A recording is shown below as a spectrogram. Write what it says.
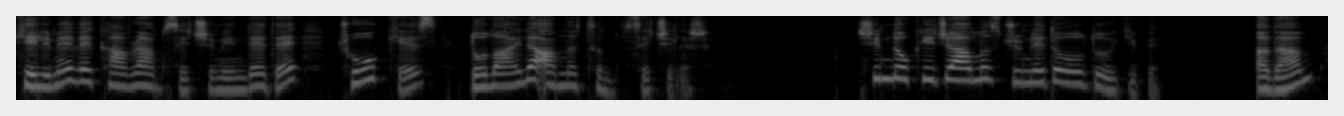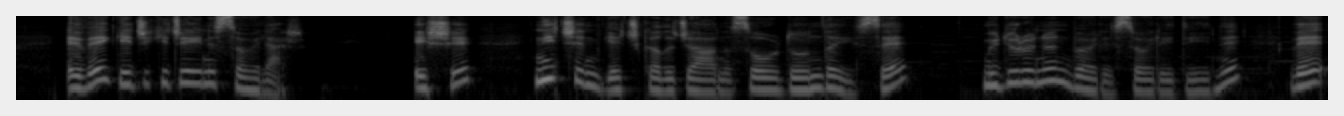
kelime ve kavram seçiminde de çoğu kez dolaylı anlatım seçilir. Şimdi okuyacağımız cümlede olduğu gibi. Adam eve gecikeceğini söyler. Eşi niçin geç kalacağını sorduğunda ise müdürünün böyle söylediğini ve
